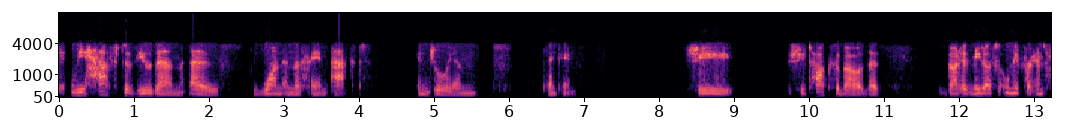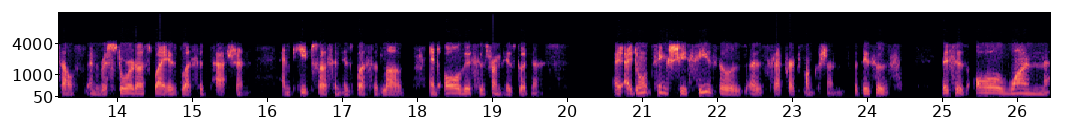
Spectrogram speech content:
Eh, we have to view them as one and the same act in Julian's thinking. She she talks about that God has made us only for himself and restored us by his blessed passion and keeps us in his blessed love. And all this is from his goodness. I, I don't think she sees those as separate functions, but this is, this is all one.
